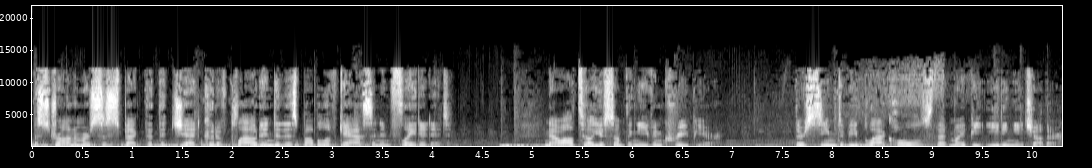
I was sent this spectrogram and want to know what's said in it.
Astronomers suspect that the jet could have plowed into this bubble of gas and inflated it. Now I'll tell you something even creepier. There seem to be black holes that might be eating each other.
